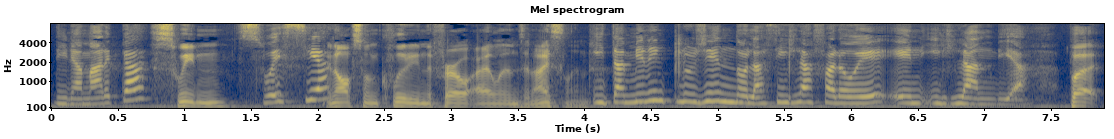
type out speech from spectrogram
Dinamarca, Sweden, Suecia and also including the Faroe Islands and Iceland. y también incluyendo las Islas Faroe en Islandia. But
